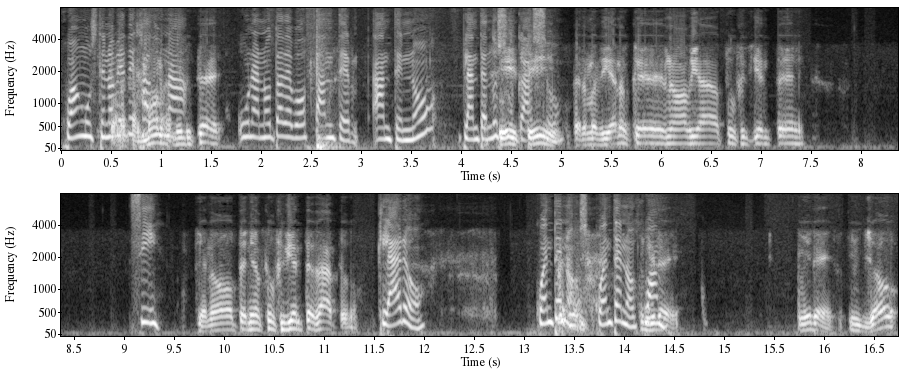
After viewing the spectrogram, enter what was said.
Juan, usted no había dejado una, una, nota de voz antes, antes, ¿no? planteando Sí, su caso. sí, pero me dijeron que no había suficiente, Sí, que no tenían suficientes datos. claro. Cuéntenos, cuéntenos, Juan. Mire, mire, yo,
